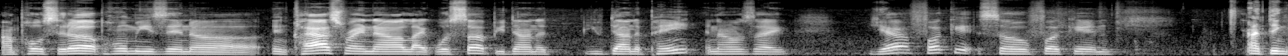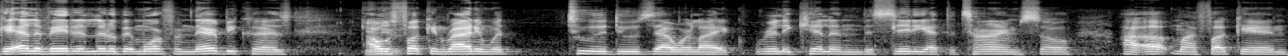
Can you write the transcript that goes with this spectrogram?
I'm posted up, homies in uh in class right now. Like, what's up? You down to you down to paint? And I was like, yeah, fuck it. So fucking, I think it elevated a little bit more from there because Get I was you- fucking riding with two of the dudes that were like really killing the city at the time. So I upped my fucking,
